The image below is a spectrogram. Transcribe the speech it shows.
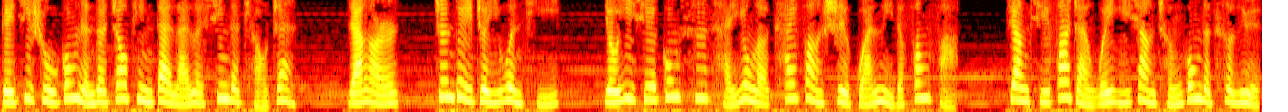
给技术工人的招聘带来了新的挑战。然而，针对这一问题，有一些公司采用了开放式管理的方法，将其发展为一项成功的策略。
